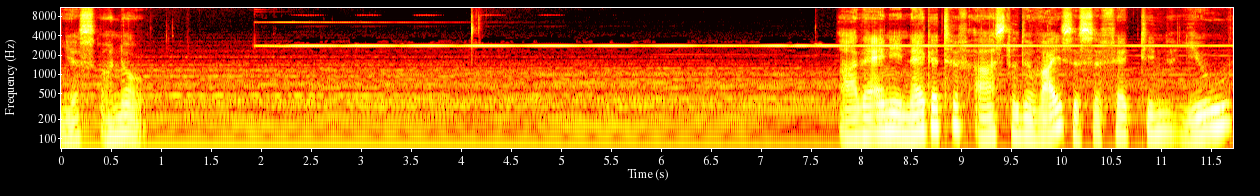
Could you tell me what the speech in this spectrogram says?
Yes or no? Are there any negative astral devices affecting you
